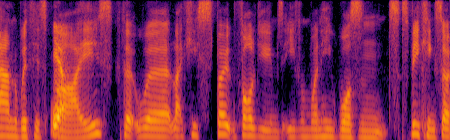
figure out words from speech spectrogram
and with his Yeah. eyes that were like he spoke volumes even when he wasn't speaking. So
